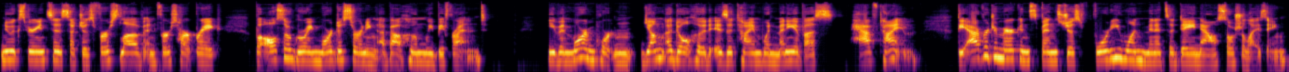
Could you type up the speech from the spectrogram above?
new experiences such as first love and first heartbreak, but also growing more discerning about whom we befriend. Even more important, young adulthood is a time when many of us have time the average American spends just 41 minutes a day now socializing.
